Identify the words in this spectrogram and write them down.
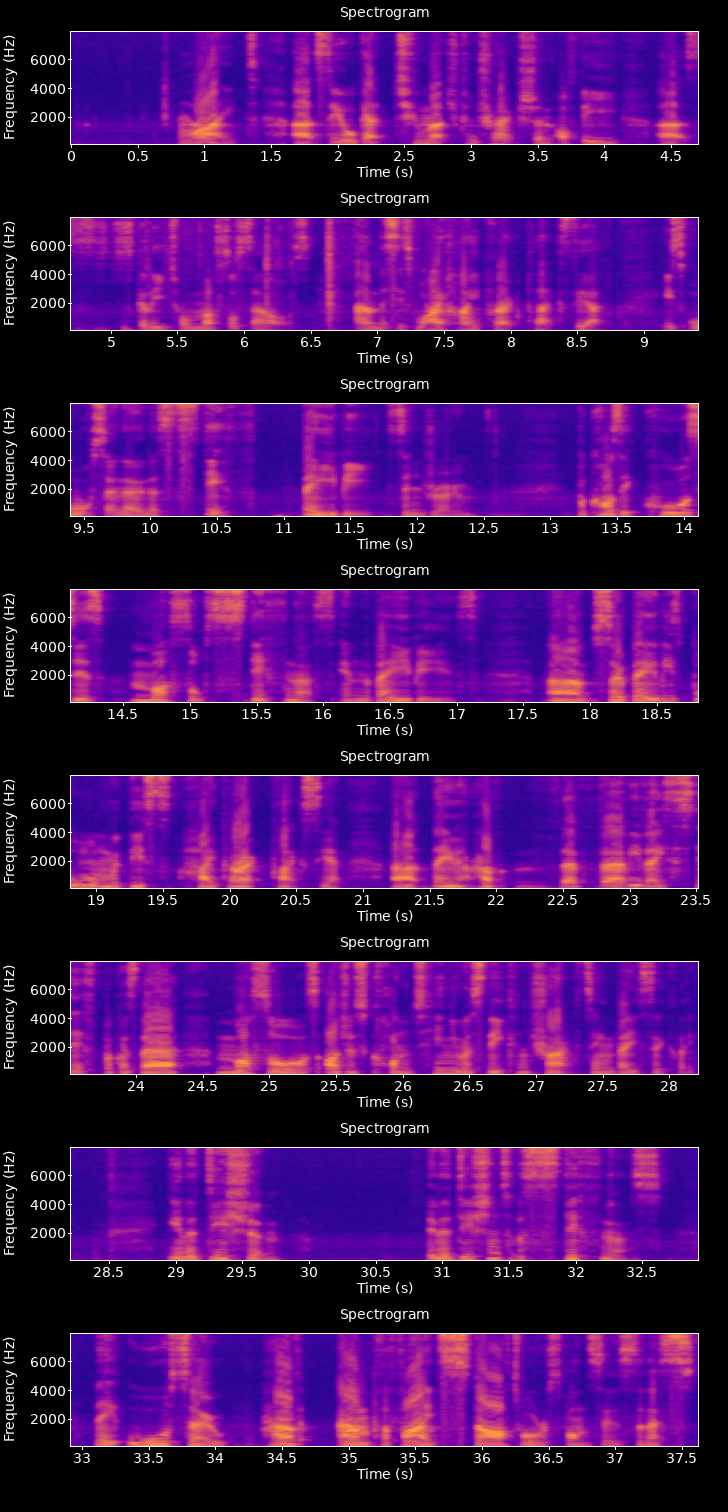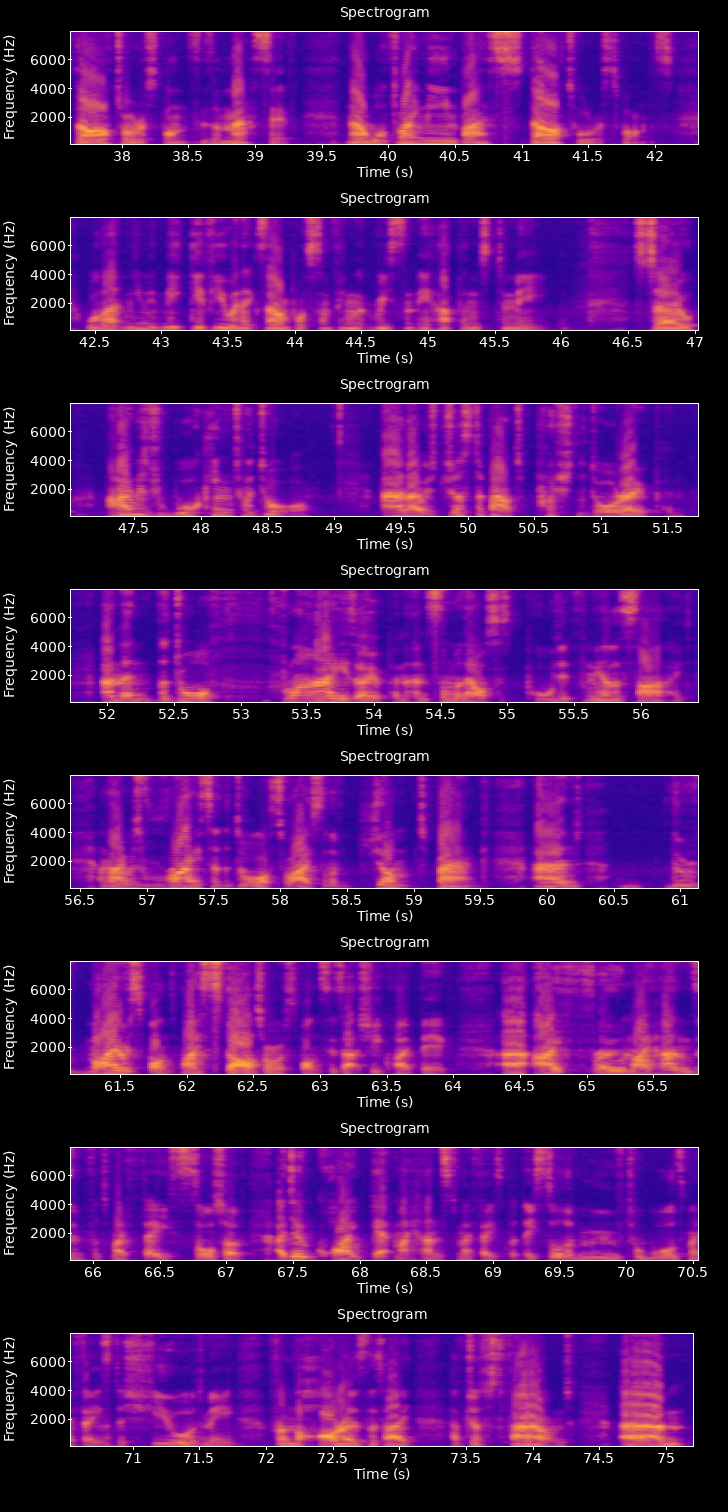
Right, uh, so you'll get too much contraction of the uh, skeletal muscle cells. And this is why hyperekplexia is also known as stiff baby syndrome because it causes muscle stiffness in the babies. Um, so babies born with this hyperekplexia, uh, they have they're very very stiff because their muscles are just continuously contracting basically. In addition, in addition to the stiffness, they also have amplified startle responses. So their startle responses are massive. Now, what do I mean by a startle response? Well, let me give you an example of something that recently happened to me. So, I was walking to a door, and I was just about to push the door open, and then the door flies open, and someone else has pulled it from the other side. And I was right at the door, so I sort of jumped back, And the, my response, my startle response is actually quite big. Uh, I throw my hands in front of my face, sort of. I don't quite get my hands to my face, but they sort of move towards my face to shield me from the horrors that I have just found. Um,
